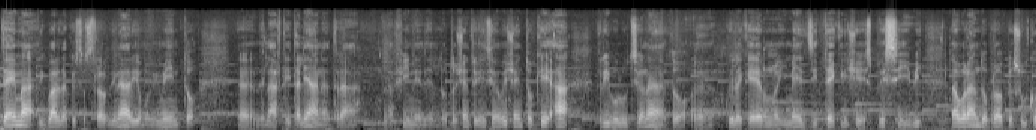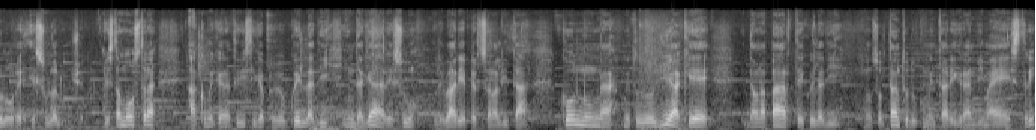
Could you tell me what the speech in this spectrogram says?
tema riguarda questo straordinario movimento eh, dell'arte italiana tra la fine dell'Ottocento e l'inizio del Novecento che ha rivoluzionato eh, quelli che erano i mezzi tecnici espressivi lavorando proprio sul colore e sulla luce. Questa mostra ha come caratteristica proprio quella di indagare sulle varie personalità con una metodologia che è da una parte quella di non soltanto documentare i grandi maestri,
